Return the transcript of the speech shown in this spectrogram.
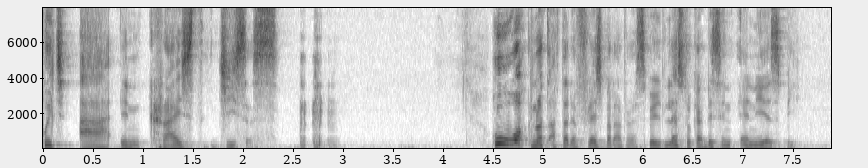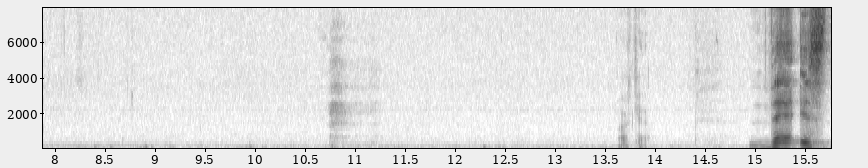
which are in Christ Jesus. Who walk not after the flesh but after the spirit. Let's look at this in NASB. Okay. There is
